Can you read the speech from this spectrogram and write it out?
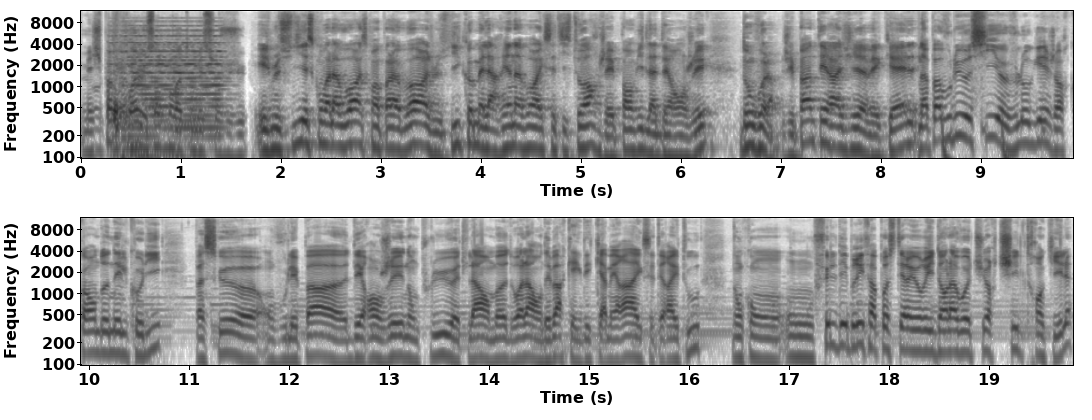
Mais je sais pas pourquoi, je sens qu'on va tomber sur Juju. et je me suis dit, est-ce qu'on va la voir, est-ce qu'on va pas la voir Et je me suis dit, comme elle a rien à voir avec cette histoire, j'avais pas envie de la déranger. Donc voilà, j'ai pas interagi avec elle. On n'a pas voulu aussi euh, vloguer, genre quand on donnait le colis, parce que euh, on voulait pas euh, déranger non plus, être là en mode voilà, on débarque avec des caméras, etc. et tout. Donc on, on fait le débrief a posteriori dans la voiture, chill, tranquille.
